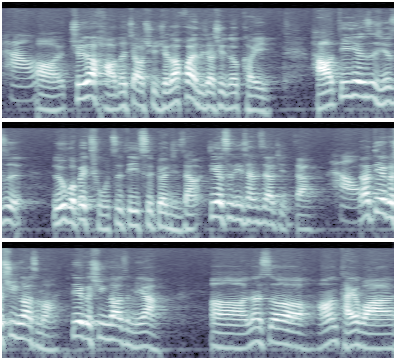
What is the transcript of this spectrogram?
好，哦，学到好的教训，学到坏的教训都可以。好，第一件事情就是，如果被处置，第一次不用紧张，第二次、第三次要紧张。好，那第二个讯号什么？第二个讯号怎么样？啊，那时候好像台华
